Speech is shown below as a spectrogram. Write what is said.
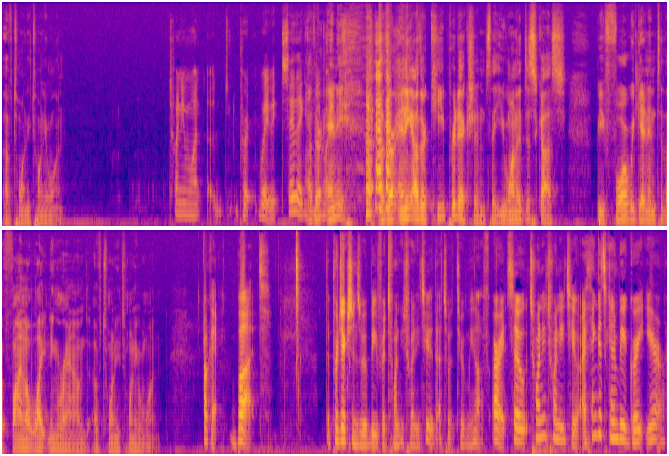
of 2021? 21 uh, per, wait wait say that again are there any are there any other key predictions that you want to discuss before we get into the final lightning round of 2021 okay but the predictions would be for 2022. That's what threw me off. All right, so 2022, I think it's going to be a great year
